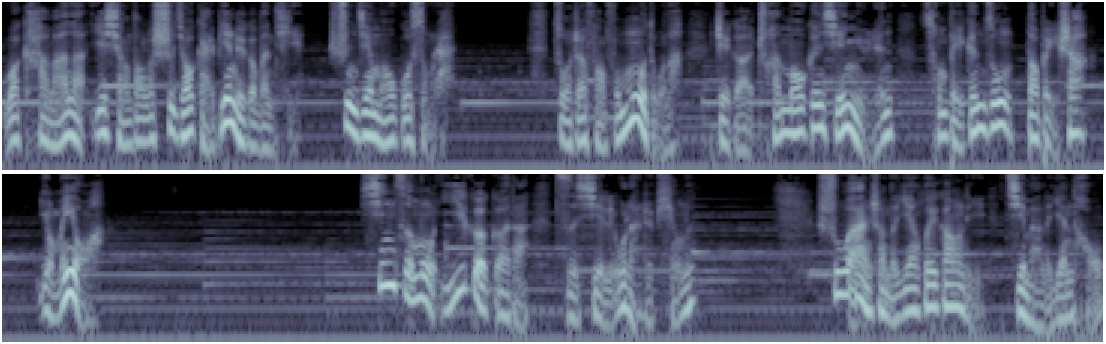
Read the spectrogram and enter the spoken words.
我看完了也想到了视角改变这个问题，瞬间毛骨悚然。作者仿佛目睹了这个穿猫跟鞋女人从被跟踪到被杀，有没有啊？新字幕一个个的仔细浏览着评论，书案上的烟灰缸里积满了烟头，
